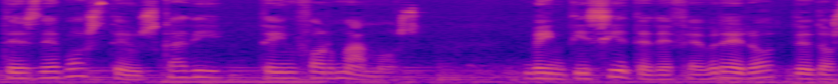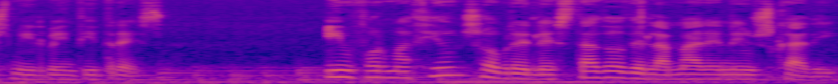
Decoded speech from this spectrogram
Desde Boste Euskadi te informamos. 27 de febrero de 2023. Información sobre el estado de la mar en Euskadi.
